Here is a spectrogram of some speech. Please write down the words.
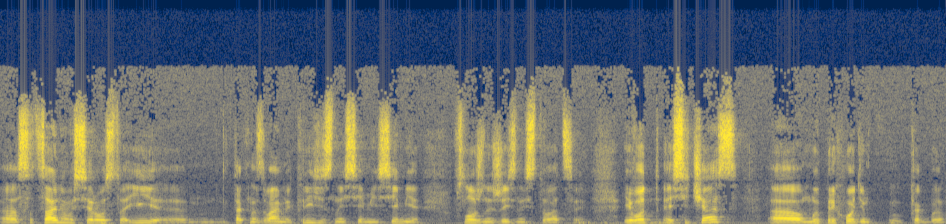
э, социального сиротства и э, так называемой кризисной семьи, семьи в сложной жизненной ситуации. И вот э, сейчас мы приходим, как бы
